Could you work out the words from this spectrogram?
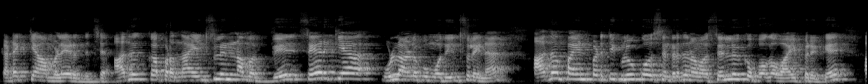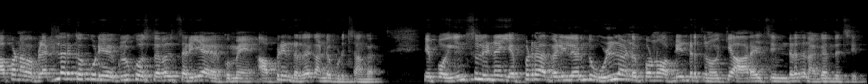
கிடைக்காமலே இருந்துச்சு. அதுக்கப்புறம் தான் இன்சுலின் நம்ம வே- செயற்கையாக உள்ள அனுப்பும் போது இன்சுலினை அதை பயன்படுத்தி குளுக்கோஸ்ன்றது நம்ம செல்லுக்கு போக வாய்ப்பு இருக்கு. அப்ப நம்ம பிளட்ல இருக்கக்கூடிய குளுக்கோஸ் லெவல் சரியா இருக்குமே அப்படின்றத கண்டுபிடிச்சாங்க. இப்போ இன்சுலினை எப்படி வெளியிலேருந்து உள்ள அனுப்பணும் அப்படின்றத நோக்கி ஆராய்ச்சின்றது நகர்ந்துச்சு.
